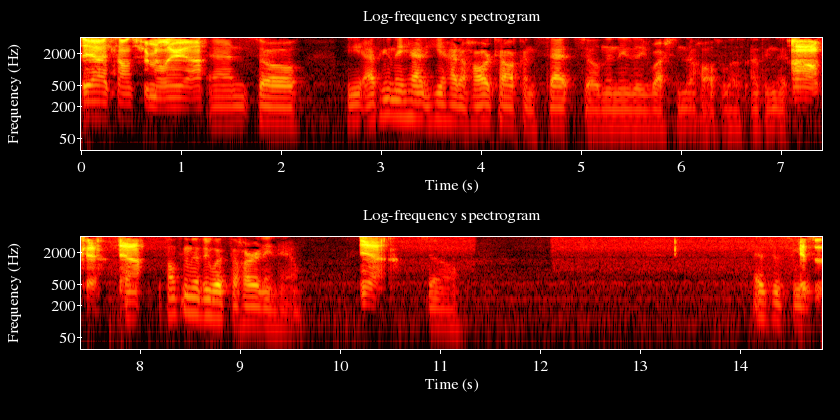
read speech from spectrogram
Yeah, it sounds familiar. Yeah, And so he, I think they had he had a heart attack on set, so then they, they rushed him to the hospital. I think that Oh, okay. Yeah, something to do with the heart anyhow. yeah. So it's just It's a,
